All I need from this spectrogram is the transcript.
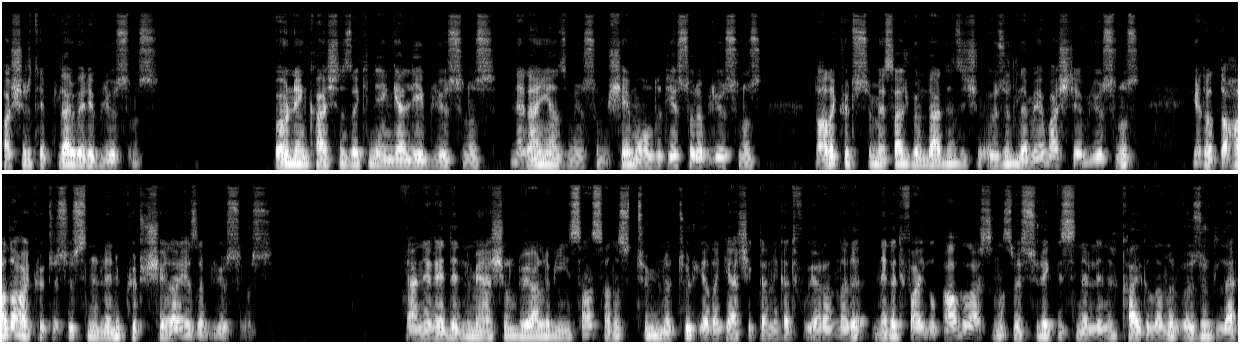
aşırı tepkiler verebiliyorsunuz. Örneğin karşınızdakini engelleyebiliyorsunuz, neden yazmıyorsun, bir şey mi oldu diye sorabiliyorsunuz. Daha da kötüsü mesaj gönderdiğiniz için özür dilemeye başlayabiliyorsunuz ya da daha daha kötüsü sinirlenip kötü şeyler yazabiliyorsunuz. Yani reddedilmeye aşırı duyarlı bir insansanız tüm nötr ya da gerçekten negatif uyaranları negatif algılarsınız ve sürekli sinirlenir, kaygılanır, özür diler,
